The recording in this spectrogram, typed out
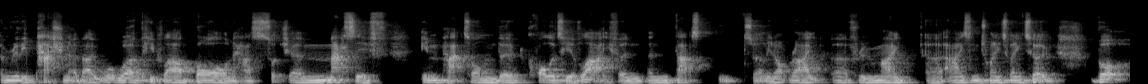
am really passionate about. Where people are born has such a massive impact on the quality of life. And, and that's certainly not right uh, through my uh, eyes in 2022. But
